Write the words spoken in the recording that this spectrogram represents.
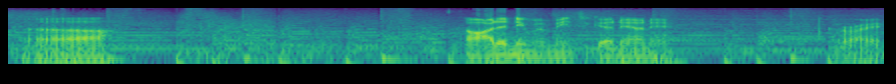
Uh, Oh, I didn't even mean to go down here. Great.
